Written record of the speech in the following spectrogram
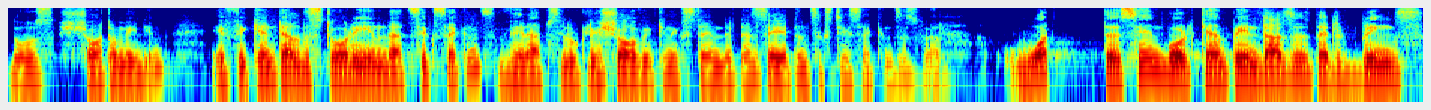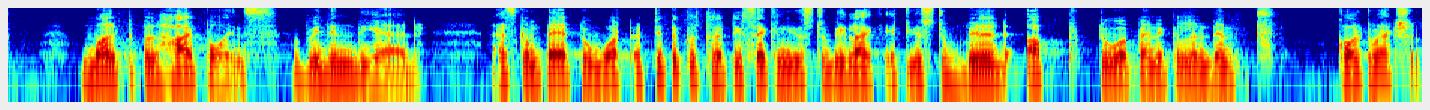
those shorter medium. If we can tell the story in that six seconds, we're absolutely sure we can extend it and say it in 60 seconds as well. What the Usain Bolt campaign does is that it brings multiple high points within the ad as compared to what a typical 30 second used to be like. It used to build up to a pinnacle and then call to action.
